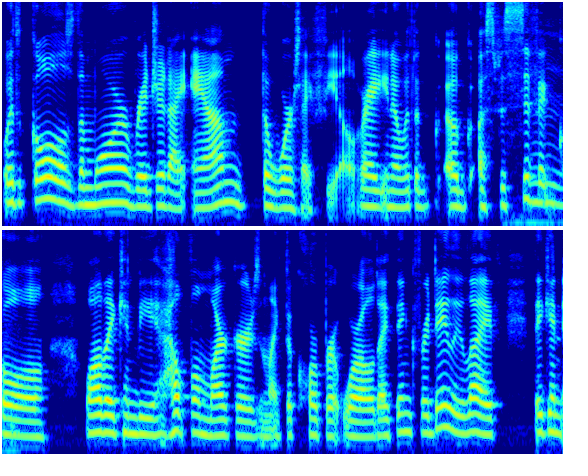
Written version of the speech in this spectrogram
With goals, the more rigid I am, the worse I feel, right? You know, with a a, a specific mm. goal, while they can be helpful markers in like the corporate world, I think for daily life, they can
